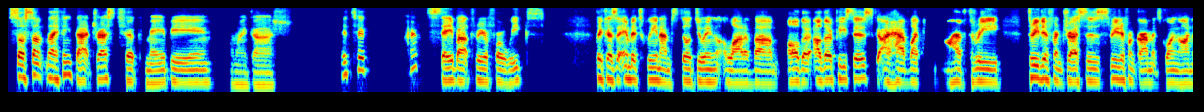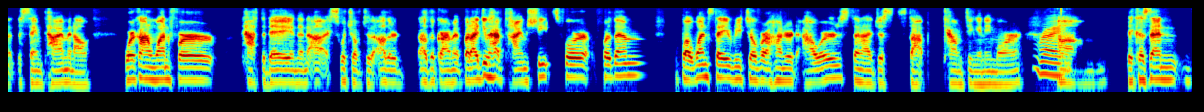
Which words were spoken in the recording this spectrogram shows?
so some i think that dress took maybe oh my gosh it took i would say about three or four weeks because in between I'm still doing a lot of um, all the other pieces. I have like I have three three different dresses, three different garments going on at the same time, and I'll work on one for half the day, and then I switch over to the other other garment. But I do have time sheets for for them but once they reach over 100 hours then i just stop counting anymore right um, because then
